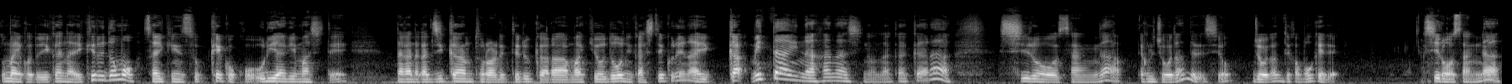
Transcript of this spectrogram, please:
うまいこといかないけれども、最近そ結構こう売り上げまして、なかなか時間取られてるから、薪をどうにかしてくれないか、みたいな話の中から、四郎さんが、これ冗談でですよ。冗談っていうかボケで。四郎さんが、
